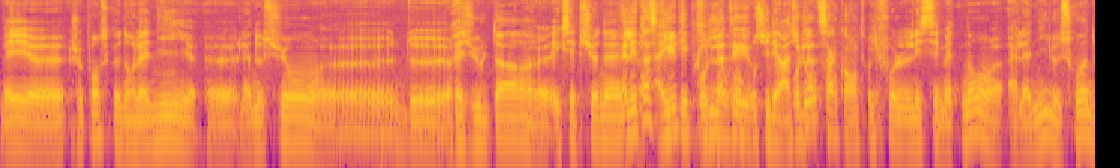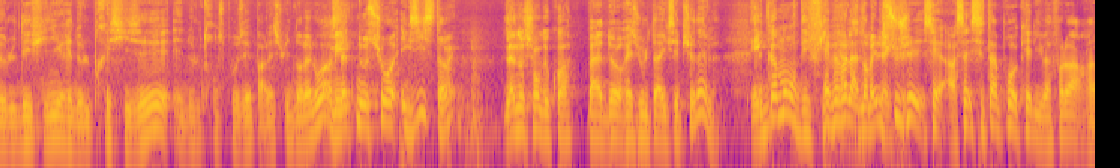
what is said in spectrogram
Mais euh, je pense que dans l'ANI, euh, la notion euh, de résultat euh, exceptionnel Elle est a inscrite été prise en des- considération. au-delà de 50. oui. Il faut laisser maintenant à l'ANI le soin de le définir et de le préciser et de le transposer par la suite dans la loi. Mais- Cette notion existe, hein. La notion de quoi? Bah, de résultat exceptionnel. Et comment on définit Eh ben voilà, non mais le sujet, c'est alors, c'est c'est un point auquel il va falloir euh,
